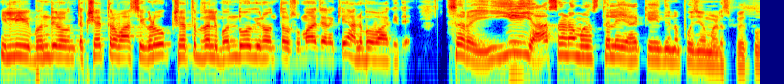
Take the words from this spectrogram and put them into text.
ಇಲ್ಲಿ ಬಂದಿರುವಂತ ಕ್ಷೇತ್ರವಾಸಿಗಳು, ಕ್ಷೇತ್ರದಲ್ಲಿ ಬಂದು ಹೋಗಿರುವಂತವ್ರು ಸುಮಾರು ಜನಕ್ಕೆ ಅನುಭವ ಆಗಿದೆ. ಸರ್, ಈ ಆಷಾಢ ಮಾಸದಲ್ಲೇ ಯಾಕೆ ಇದನ್ನ ಪೂಜೆ ಮಾಡಿಸ್ಬೇಕು?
